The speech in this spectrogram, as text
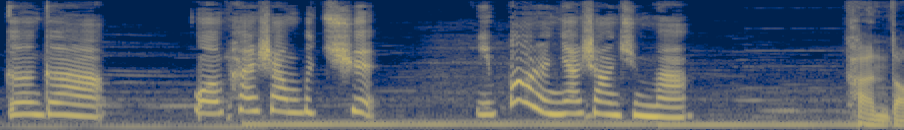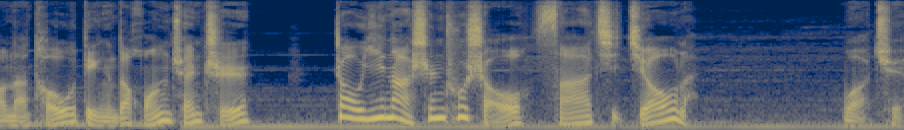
哥哥，我怕上不去。”你抱人家上去吗？看到那头顶的黄泉池，赵一娜伸出手撒起娇来。我去，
